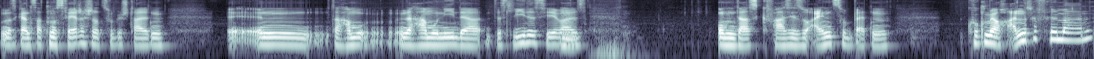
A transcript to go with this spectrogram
um das Ganze atmosphärischer zu gestalten, äh, in der, Ham in der Harmonie der, des Liedes jeweils, mhm. um das quasi so einzubetten. Gucken mir auch andere Filme an.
